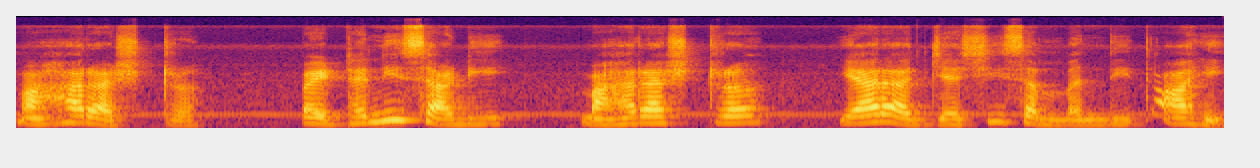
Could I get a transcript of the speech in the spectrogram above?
महाराष्ट्र. पैठणी साडी महाराष्ट्र या राज्याशी संबंधित आहे.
